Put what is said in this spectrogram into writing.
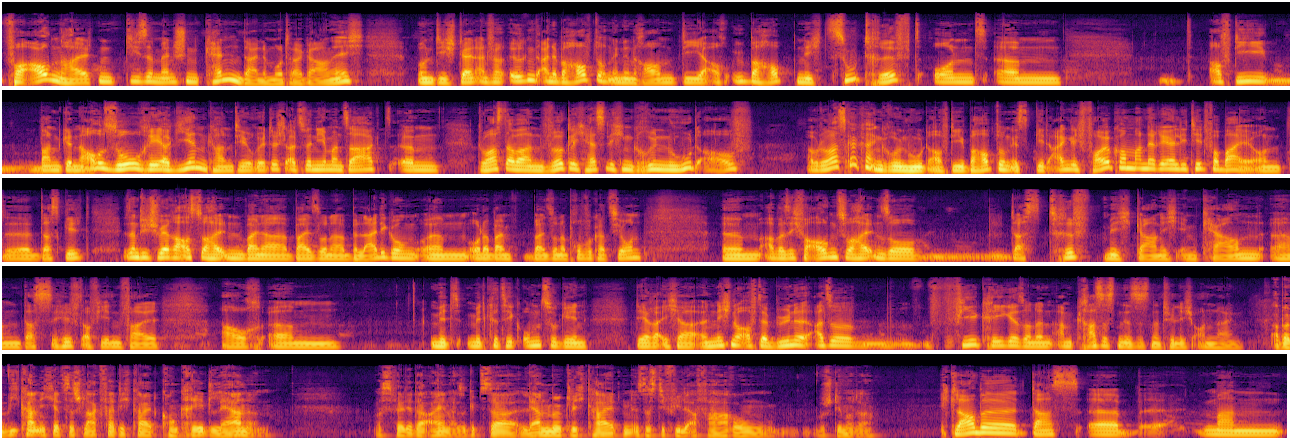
vor Augen halten, diese Menschen kennen deine Mutter gar nicht. Und die stellen einfach irgendeine Behauptung in den Raum, die ja auch überhaupt nicht zutrifft und ähm, auf die man genauso reagieren kann, theoretisch, als wenn jemand sagt, ähm, du hast aber einen wirklich hässlichen grünen Hut auf aber du hast gar keinen grünen Hut auf. Die Behauptung ist, geht eigentlich vollkommen an der Realität vorbei. Und äh, das gilt, ist natürlich schwerer auszuhalten bei einer, bei so einer Beleidigung ähm, oder beim, bei so einer Provokation. Ähm, aber sich vor Augen zu halten, so, das trifft mich gar nicht im Kern, ähm, das hilft auf jeden Fall auch ähm, mit, mit Kritik umzugehen derer ich ja äh, nicht nur auf der Bühne also viel kriege, sondern am krassesten ist es natürlich online. Aber wie kann ich jetzt das Schlagfertigkeit konkret lernen? Was fällt dir da ein? Also gibt es da Lernmöglichkeiten? Ist es die viele Erfahrung? Wo stehen wir da? Ich glaube, dass äh, man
